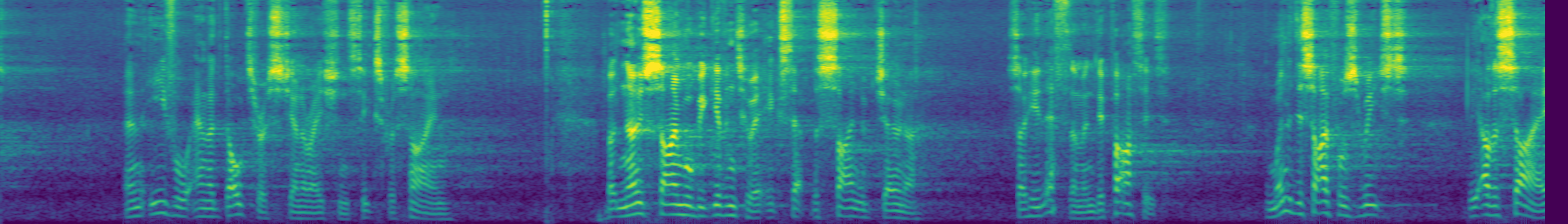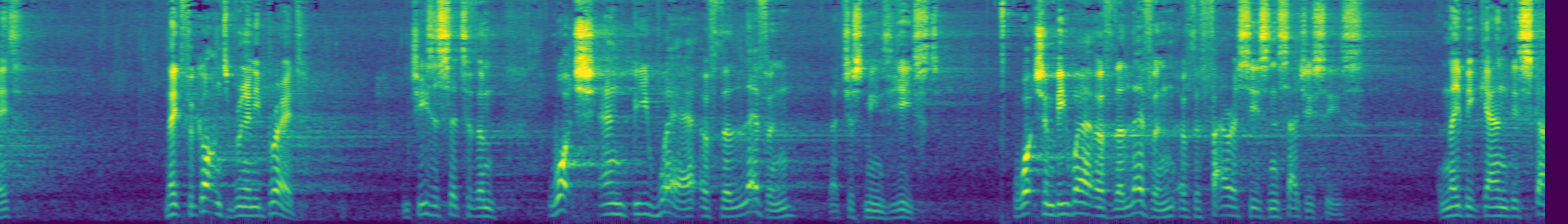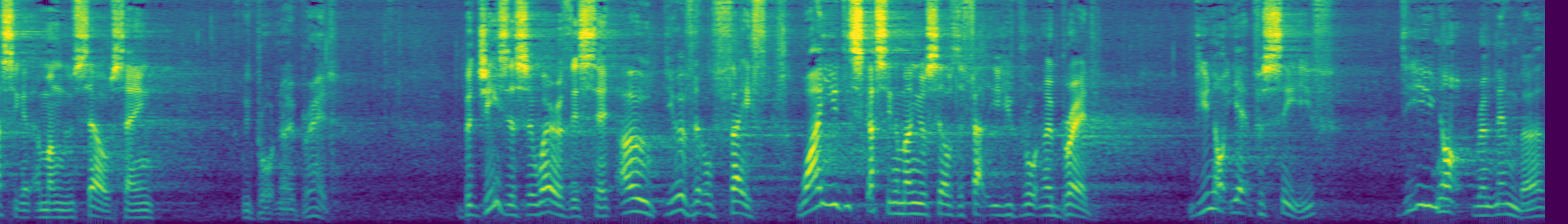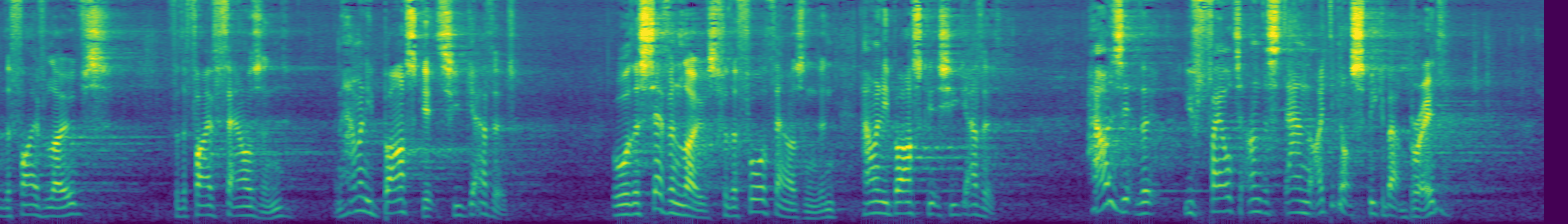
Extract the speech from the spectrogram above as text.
An evil and adulterous generation seeks for a sign, but no sign will be given to it except the sign of Jonah. So he left them and departed. And when the disciples reached the other side, they'd forgotten to bring any bread. And Jesus said to them, Watch and beware of the leaven, that just means yeast. Watch and beware of the leaven of the Pharisees and Sadducees. And they began discussing it among themselves, saying, We brought no bread. But Jesus, aware of this, said, Oh, you have little faith. Why are you discussing among yourselves the fact that you've brought no bread? Do you not yet perceive? Do you not remember the five loaves for the 5,000 and how many baskets you gathered? Or the seven loaves for the 4,000 and how many baskets you gathered? How is it that you fail to understand that I did not speak about bread?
